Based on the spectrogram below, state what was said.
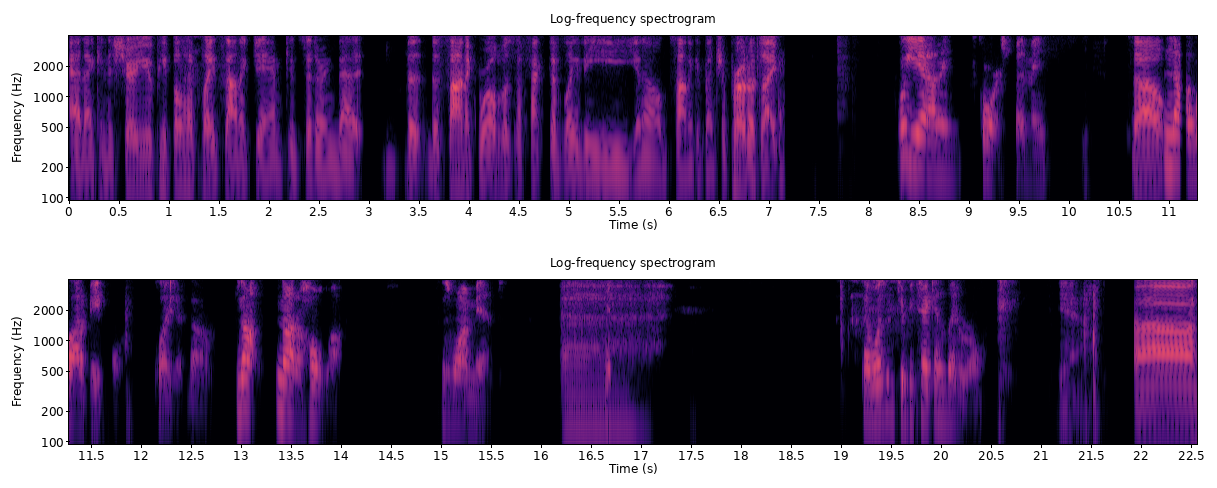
and I can assure you people have played Sonic Jam considering that the the Sonic world was effectively the, you know, Sonic Adventure prototype. Well, yeah, I mean, of course, but I mean, So, not a lot of people played it though. Not not a whole lot. Is what I meant. uh, That wasn't to be taken literal. yeah. Uh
